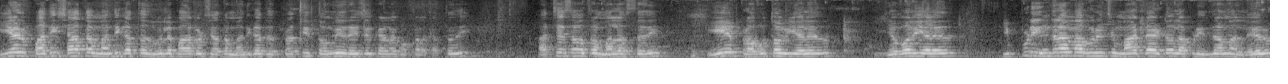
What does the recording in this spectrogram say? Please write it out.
ఏడు పది శాతం మందికి వస్తుంది ఊళ్ళో పదకొండు శాతం మందికి వస్తుంది ప్రతి తొమ్మిది రేషన్ కార్డులకు ఒకరికి వస్తుంది వచ్చే సంవత్సరం మళ్ళీ వస్తుంది. ఏ ప్రభుత్వం ఇవ్వలేదు ఎవరు ఇవ్వలేదు ఇప్పుడు ఇందిరమ్మ గురించి మాట్లాడేటోళ్ళు అప్పుడు ఇందిరమ్మ లేరు.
